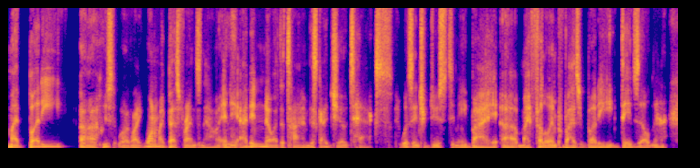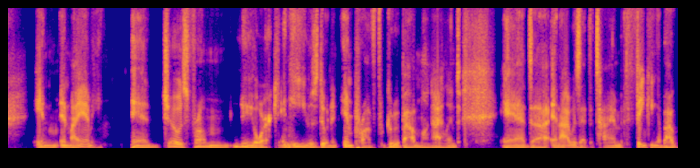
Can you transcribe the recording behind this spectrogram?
my buddy uh, who's well, like one of my best friends now, and he, I didn't know at the time. This guy Joe Tex was introduced to me by uh, my fellow improviser buddy Dave Zeltner in in Miami, and Joe's from New York, and he was doing an improv group out in Long Island, and uh, and I was at the time thinking about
